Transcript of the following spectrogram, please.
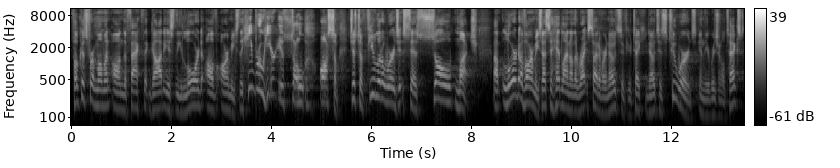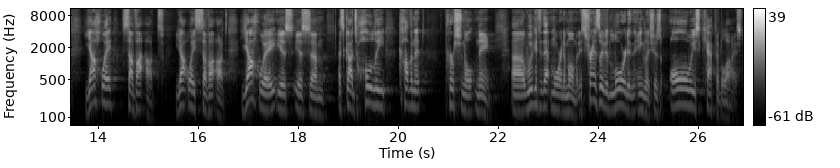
Focus for a moment on the fact that God is the Lord of armies. The Hebrew here is so awesome. Just a few little words, it says so much. Uh, Lord of armies, that's the headline on the right side of our notes. If you're taking notes, it's two words in the original text Yahweh Savaat. Yahweh Savaat. Yahweh is, is um, that's God's holy covenant personal name. Uh, we'll get to that more in a moment. It's translated Lord in English, is always capitalized.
